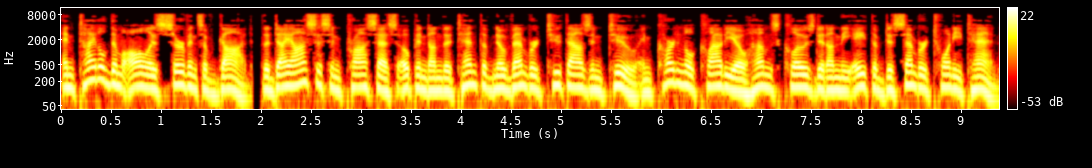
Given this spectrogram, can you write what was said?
and titled them all as Servants of God. The diocesan process opened on 10 November 2002 and Cardinal Claudio Hummes closed it on 8 December 2010.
